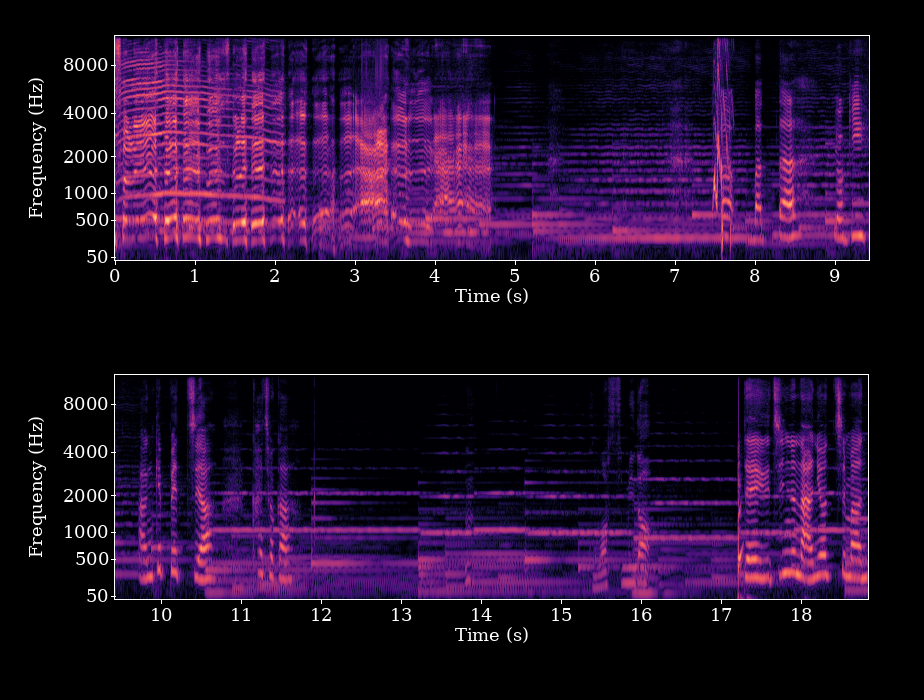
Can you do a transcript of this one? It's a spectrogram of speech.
설레 아 맞다. 여기 안개 배지야. 가져가. 고맙습니다. 내 의지는 아니었지만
